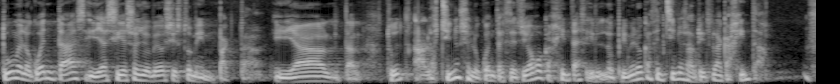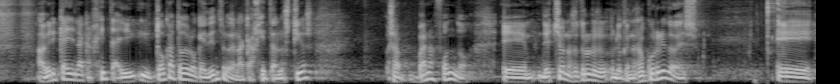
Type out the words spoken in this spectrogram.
Tú me lo cuentas y ya si eso yo veo si esto me impacta. Y ya tal. Tú a los chinos se lo cuentas. Dices, yo hago cajitas y lo primero que hace el chino es abrir la cajita. A ver qué hay en la cajita. Y, y toca todo lo que hay dentro de la cajita. Los tíos, o sea, van a fondo. Eh, de hecho, nosotros lo, que nos ha ocurrido es eh,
